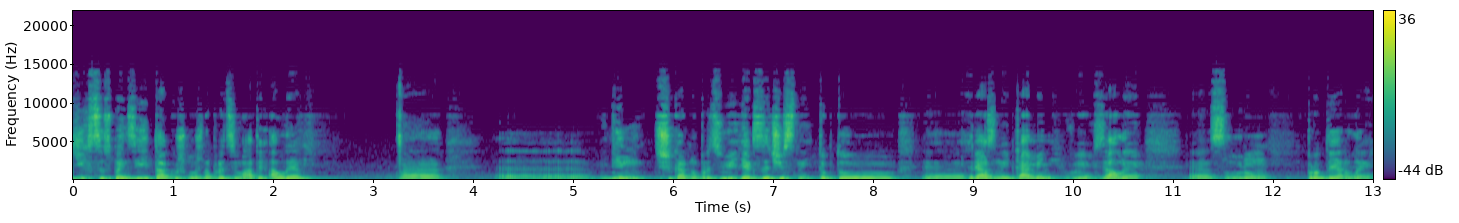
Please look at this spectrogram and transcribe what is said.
їх суспензії також можна працювати, але е, е, він шикарно працює як зачисний. Тобто грязний камінь ви взяли слуром, протерли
